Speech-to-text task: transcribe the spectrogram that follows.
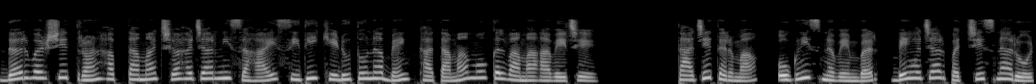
દર વર્ષે ત્રણ હપ્તામાં છ હજારની સહાય સીધી ખેડૂતોના બેંક ખાતામાં મોકલવામાં આવે છે. તાજેતરમાં ઓગણીસ નવેમ્બર, બે હજાર પચ્ચીસના રોજ,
